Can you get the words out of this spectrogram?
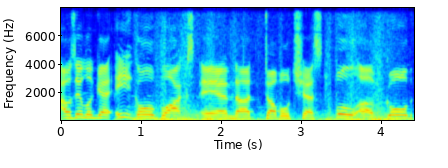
I was able to get eight gold blocks and a double chest full of gold,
